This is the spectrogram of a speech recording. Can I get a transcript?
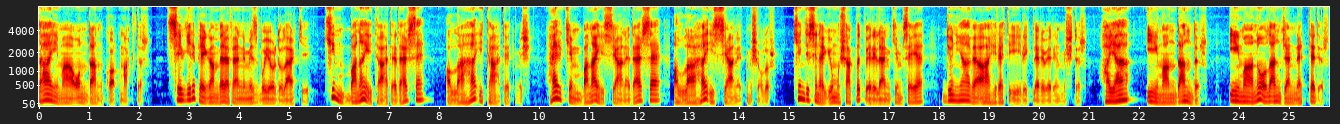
daima ondan korkmaktır. Sevgili Peygamber Efendimiz buyurdular ki: Kim bana itaat ederse Allah'a itaat etmiş. Her kim bana isyan ederse Allah'a isyan etmiş olur. Kendisine yumuşaklık verilen kimseye dünya ve ahiret iyilikleri verilmiştir. Haya imandandır. İmanı olan cennettedir.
